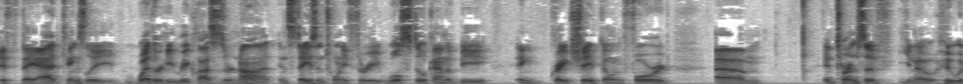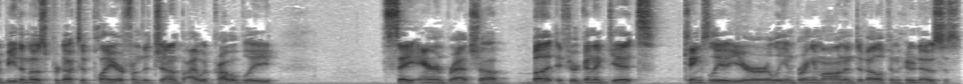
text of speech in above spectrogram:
if they add Kingsley, whether he reclasses or not and stays in 23, will still kind of be in great shape going forward. Um, in terms of you know who would be the most productive player from the jump, I would probably say Aaron Bradshaw, but if you're going to get Kingsley a year early and bring him on and develop him, who knows,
